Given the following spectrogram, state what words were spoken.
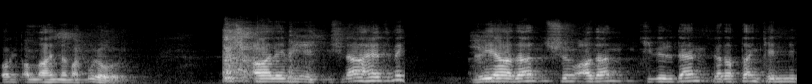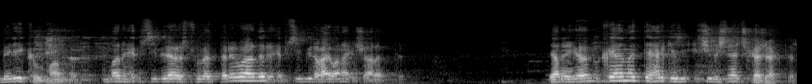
o vakit Allah'ın da makbul olur. İç alemini ıslah etmek, riyadan, sümadan, kibirden, gadaptan kendini beri kılmandır. Bunların hepsi birer suretleri vardır, hepsi bir hayvana işarettir. Yani yevm kıyamette herkesin içi dışına çıkacaktır.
